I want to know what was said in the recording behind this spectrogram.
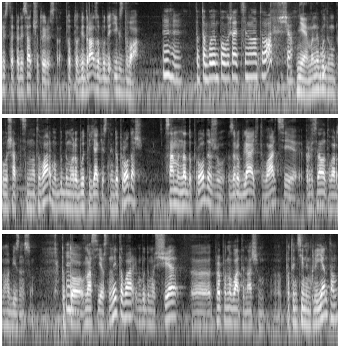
350-400. Тобто відразу буде x2. Угу. Тобто будемо повишати ціну на товар, чи що? Ні, ми не будемо повишати ціну на товар, ми будемо робити якісний допродаж. Саме на допродажу заробляють в товарці професіонали товарного бізнесу. Тобто, у нас є основний товар, і ми будемо ще е, пропонувати нашим е, потенційним клієнтам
